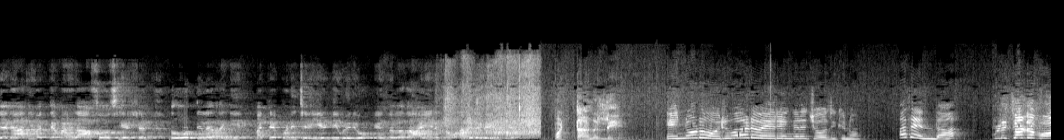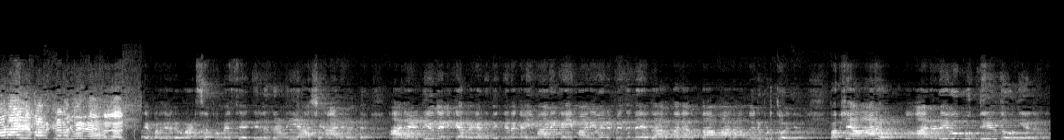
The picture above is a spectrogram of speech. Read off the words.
ജനാധിപത്യ മഹിളാ അസോസിയേഷൻ റോട്ടിലിറങ്ങി മറ്റേ പണി ചെയ്യേണ്ടി വരുമോ എന്നുള്ളതായിരുന്നു അതിലെ വേണ്ടി വട്ടാണല്ലേ? എന്നോട് ഒരുപാട് പേര് ഇങ്ങനെ ചോദിക്കുന്നു. അതെന്താ? വിളിച്ചോണ്ട് പോടാ ഈ മർക്കടത്തിന് സത്യം പറഞ്ഞ ഒരു വാട്സപ്പ് മെസ്സേജിൽ നിന്നാണ് ഈ ആശയം ആര് കണ്ട് ആരെഴുതിയെന്ന് എനിക്കറിയില്ല. കാരണം ഇങ്ങനെ കൈമാറി കൈമാറി വരുമ്പോൾ ഇതിന്റെ യഥാർത്ഥ കർത്താവ് ആരാന്ന് ഒരു പിടുത്തമില്ല പക്ഷെ ആരോ ആരുടെയോ ബുദ്ധിയിൽ തോന്നിയതാണ്.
